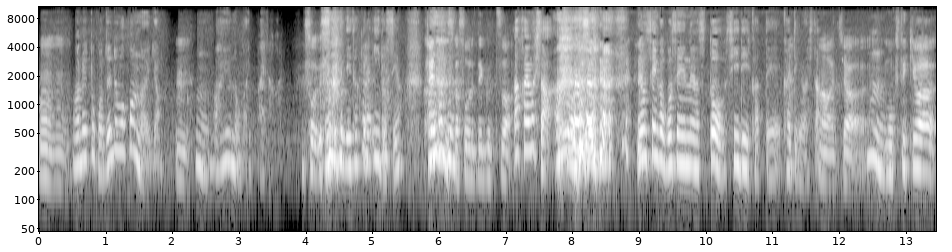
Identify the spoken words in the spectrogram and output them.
うんうん。ーあれとか全然わかんないじゃん。うん。うんああいうのがいっぱいだかそうです。からニトキラいいですよ。買えたんですか？それでグッズは。あ買いました。4000円か5000円のやつと CD 買って帰ってきました。ああじゃあ、うん。目的は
